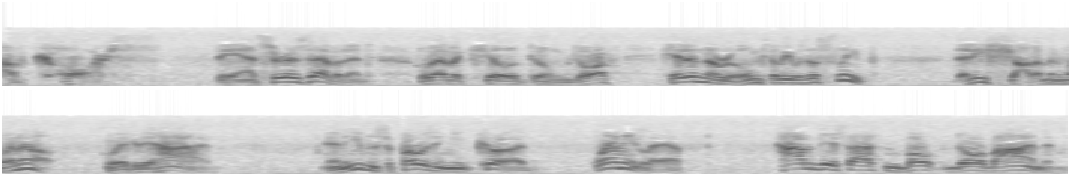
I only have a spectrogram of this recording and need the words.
Of course. The answer is evident. Whoever killed Doomdorf hid in the room till he was asleep. Then he shot him and went out. Where could he hide? And even supposing he could, when he left, how did the assassin bolt the door behind him?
